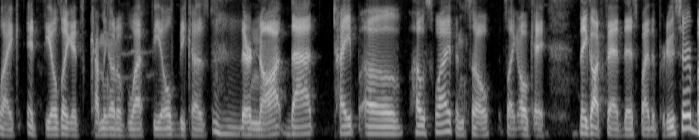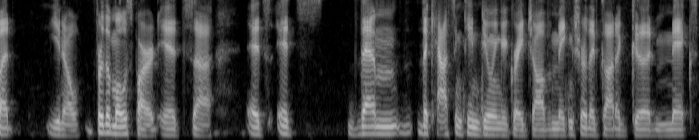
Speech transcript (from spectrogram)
like it feels like it's coming out of left field because Mhm. they're not that type of housewife and so it's like okay they got fed this by the producer but you know for the most part it's uh it's it's them the casting team doing a great job of making sure they've got a good mix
